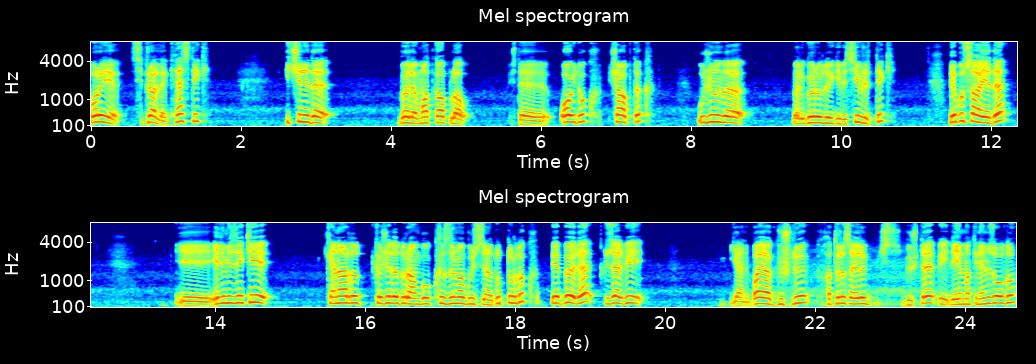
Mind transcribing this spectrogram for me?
Orayı spiralle kestik. İçini de böyle matkapla işte oyduk, şey. Ucunu da böyle görüldüğü gibi sivrittik. Ve bu sayede e, elimizdeki kenarda köşede duran bu kızdırma bujisine tutturduk ve böyle güzel bir yani bayağı güçlü hatırı sayılır güçte bir lehim makinemiz oldu.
